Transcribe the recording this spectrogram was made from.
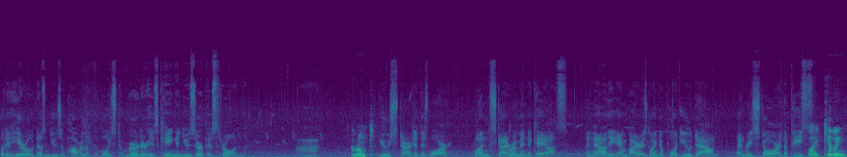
but a hero doesn't use a power like the voice to murder his king and usurp his throne. Grunt. You started this war, plunged Skyrim into chaos, and now the Empire is going to put you down and restore the peace. By killing.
